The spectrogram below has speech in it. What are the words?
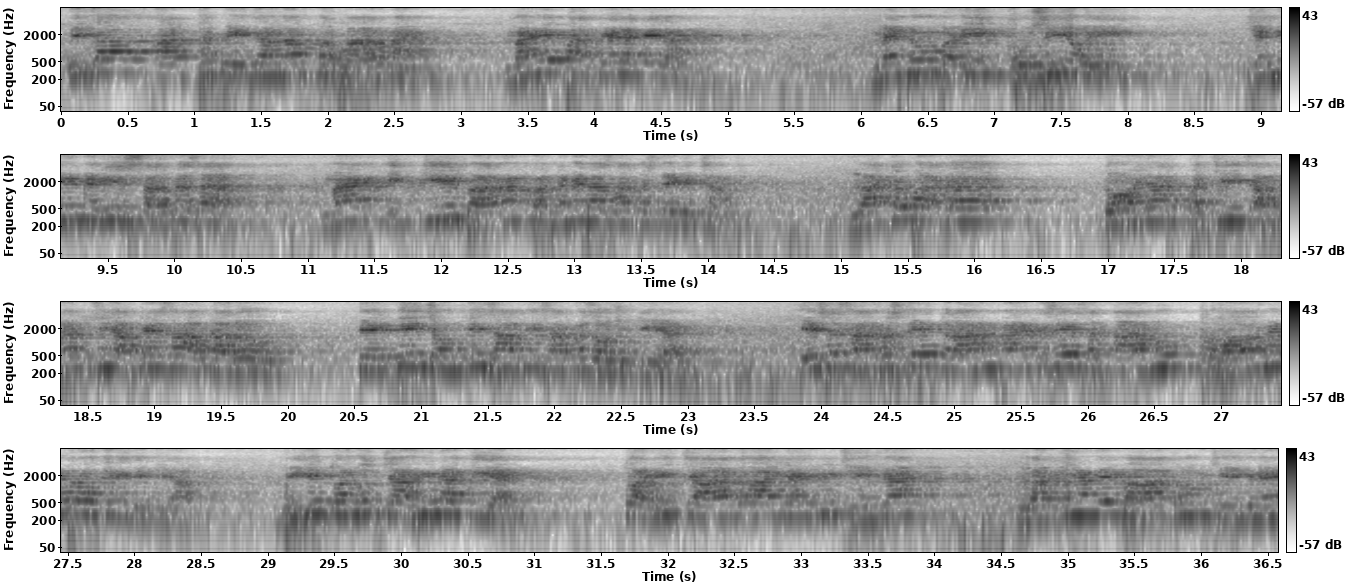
ਇੱਕ 8 ਪੇਜਾਂ ਦਾ ਪ੍ਰੋਗਰਾਮ ਹੈ ਮੈਂ ਇਹ ਭਰ ਕੇ ਲੈ ਕੇ ਜਾਣਾ ਮੈਨੂੰ ਬੜੀ ਖੁਸ਼ੀ ਹੋਈ, ਜਿੰਨੀ ਮੇਰੀ ਸਰਵਿਸ ਹੈ, ਮੈਂ 21 12 92 ਦਾ ਸਰਵਿਸ ਦੇ ਵਿੱਚ ਹਾਂ। ਲਗਭਗ 2025 ਚੱਲਦਾ ਤੁਸੀਂ ਆਪੇ ਹਿਸਾਬ ਲਾ ਲਓ 33 34 ਸਾਲ ਦੀ ਸਰਵਿਸ ਹੋ ਚੁੱਕੀ ਹੈ। ਇਸ ਸਰਵਿਸ ਦੇ ਦੌਰਾਨ ਮੈਂ ਕਿਸੇ ਸਰਕਾਰ ਨੂੰ ਪਰਫਾਰਮੇ ਬਣਾਉਂਦੇ ਨਹੀਂ ਦੇਖਿਆ। ਵੀ ਜੀ ਤੁਹਾਨੂੰ ਚਾਹੀਦਾ ਕੀ ਹੈ? ਤੁਹਾਡੀ ਚਾਰ ਦੀਵਾਰੀਆਂ ਜਿਹੜੀ ਠੀਕ ਹੈ, ਲੜਕੀਆਂ ਦੇ ਬਾਥਰੂਮ ਠੀਕ ਨੇ,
